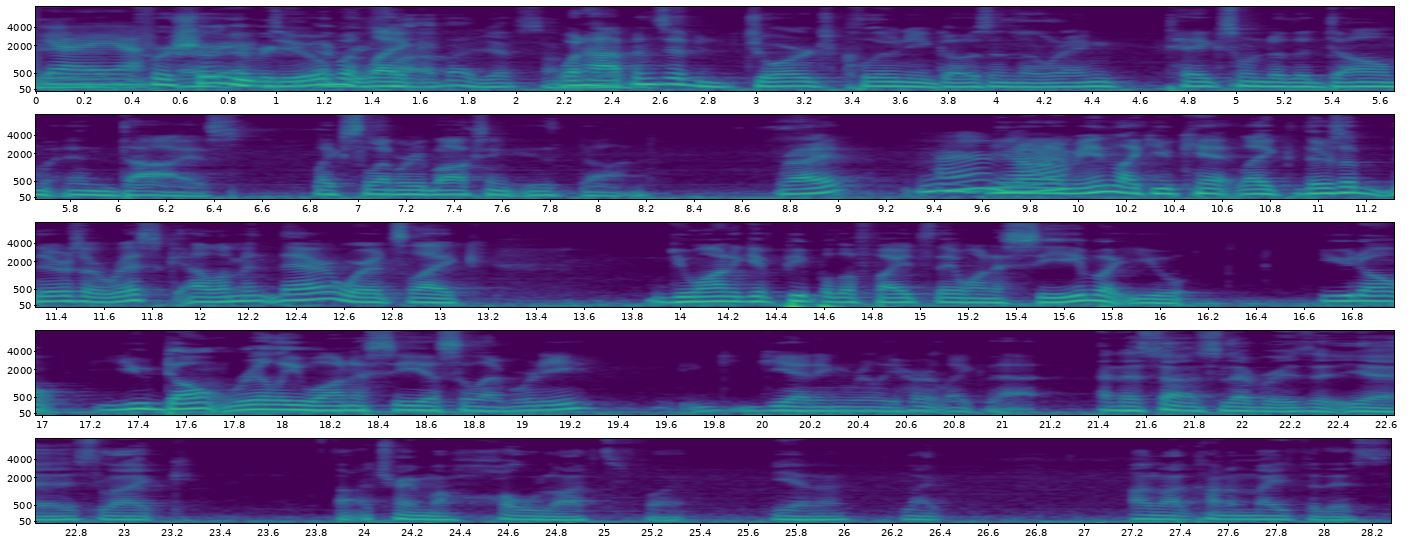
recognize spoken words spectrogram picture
yeah, yeah, yeah. For sure you do, but like, fight I've had, you have to sign what a happens if George Clooney goes in the ring, takes one to the dome, and dies? Like celebrity boxing is done, right? I don't You know what I mean? Like you can't like there's a there's a risk element there where it's like you want to give people the fights they want to see, but you you don't you don't really want to see a celebrity getting really hurt like that. And there's certain celebrities that yeah, it's like, like I trained my whole life to fight. You know, like I'm like kind of made for this.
